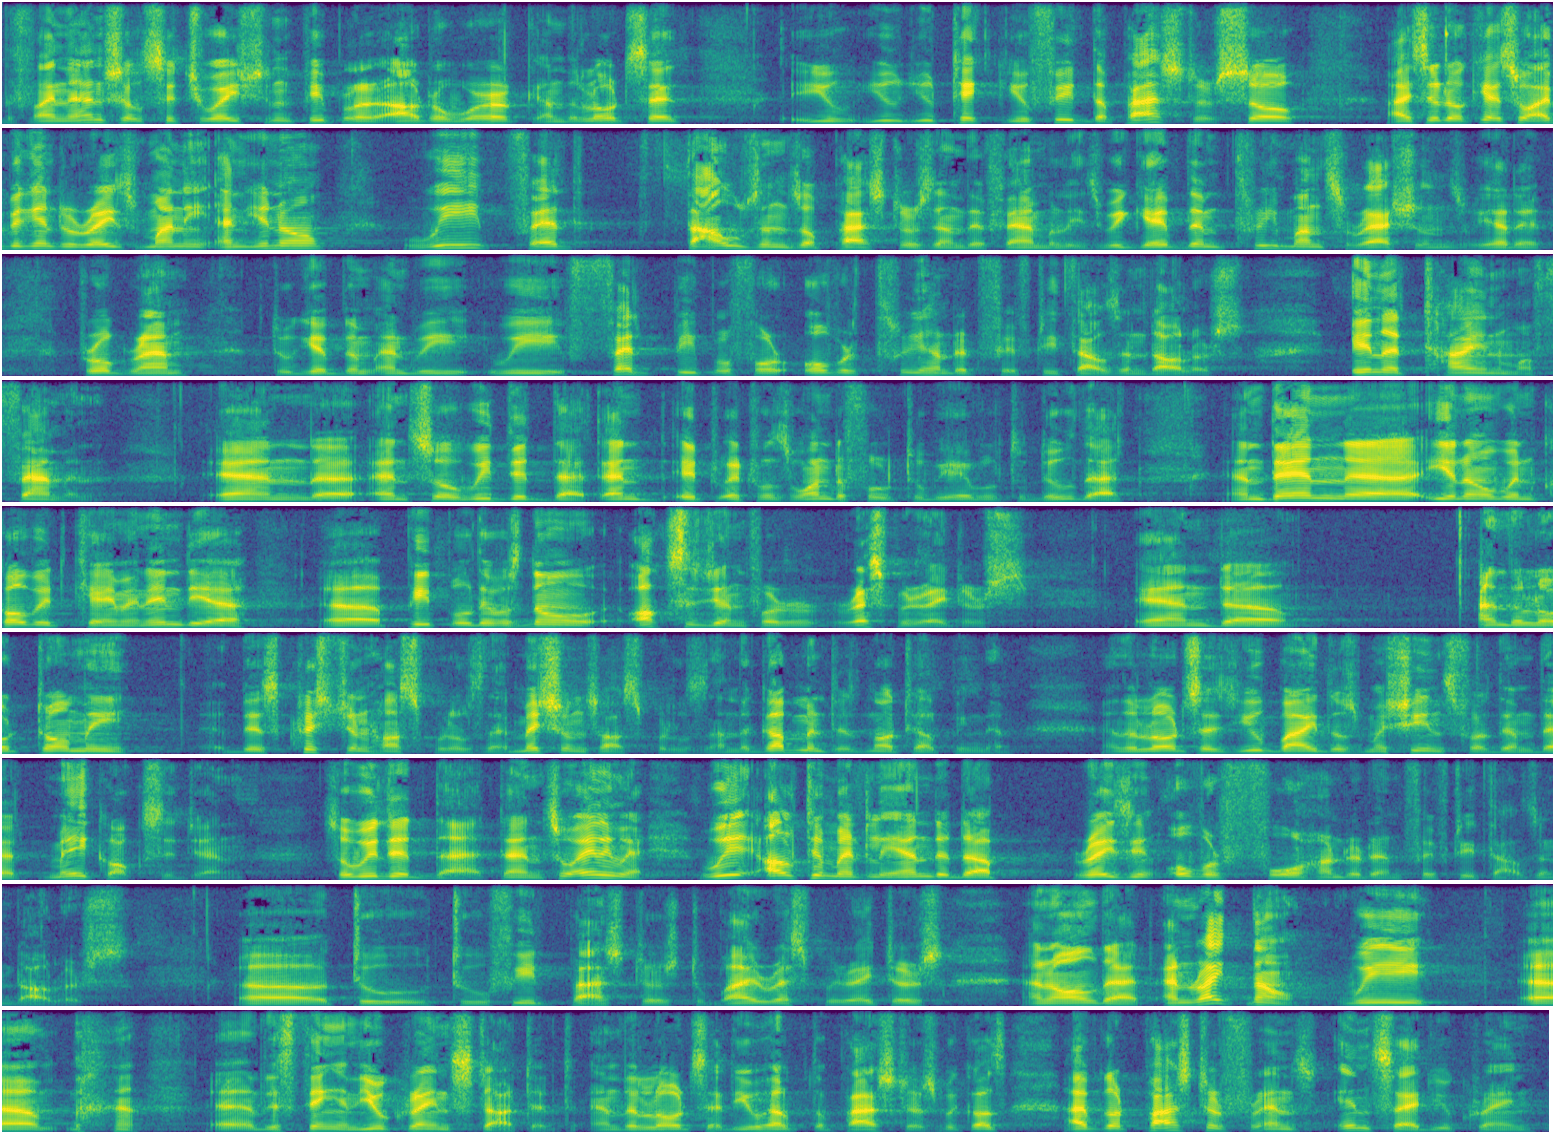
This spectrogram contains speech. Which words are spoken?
the financial situation, people are out of work, and the Lord said, you, you, you, take, you feed the pastors. So I said, okay. So I began to raise money, and you know, we fed thousands of pastors and their families. We gave them three months' rations. We had a program to give them, and we, we fed people for over $350,000 in a time of famine. And, uh, and so we did that, and it, it was wonderful to be able to do that. And then, uh, you know, when COVID came in India, uh, people, there was no oxygen for respirators. And, uh, and the Lord told me there's Christian hospitals, there are missions hospitals, and the government is not helping them. And the Lord says, You buy those machines for them that make oxygen. So we did that. And so, anyway, we ultimately ended up raising over $450,000 uh, to, to feed pastors, to buy respirators, and all that. And right now, we. Um, uh, this thing in Ukraine started, and the Lord said, "You help the pastors," because I've got pastor friends inside Ukraine.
